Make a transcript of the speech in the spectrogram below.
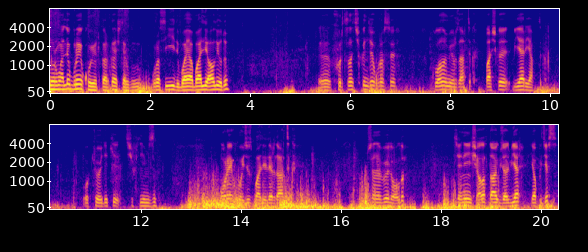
Normalde buraya koyuyorduk arkadaşlar. Bu burası iyiydi. Bayağı balya alıyordu. Ee, fırtına çıkınca burası kullanamıyoruz artık. Başka bir yer yaptık. O köydeki çiftliğimizin oraya koyacağız balyeleri de artık. Bu sene böyle oldu. Sene inşallah daha güzel bir yer yapacağız.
